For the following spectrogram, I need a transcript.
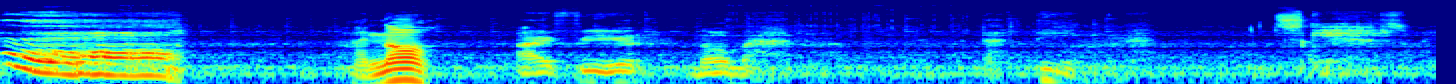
Oh! I know. I fear no man. That thing scares me.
